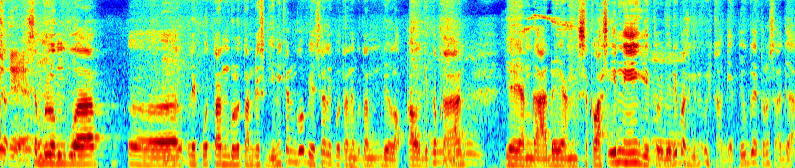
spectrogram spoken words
se- ya? sebelum gua eh, liputan bulu tangkis gini kan gue biasa liputan-liputan di lokal gitu kan ya yang nggak ada yang sekelas ini gitu jadi pas gini wih kaget juga terus agak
